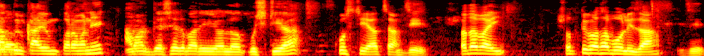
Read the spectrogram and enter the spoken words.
আব্দুল কাইম পরামানিক। আমার দেশের বাড়ি হলো কুষ্টিয়া। কুষ্টিয়া আচ্ছা। জি। দাদা ভাই সত্যি কথা বলি যা। জি।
